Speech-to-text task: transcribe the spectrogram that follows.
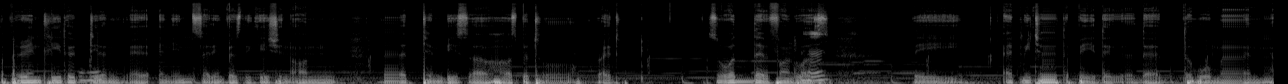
apparently they Mhm. did an, uh, an inside investigation on the Tembisa hospital, right? So what they found was they admitted the, ba- the the the woman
